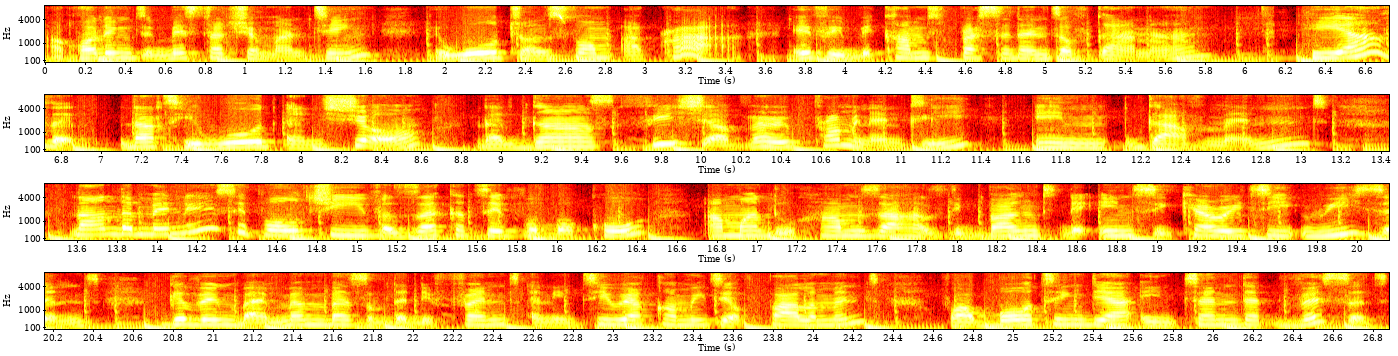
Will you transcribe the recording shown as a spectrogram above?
According to Mr. Kyerematen, he will transform Accra if he becomes president of Ghana. He added that he would ensure that Ghans feature very prominently in government. Now, the municipal chief executive for Bawku, Amadou Hamza, has debunked the insecurity reasons given by members of the Defense and Interior Committee of Parliament for aborting their intended visit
